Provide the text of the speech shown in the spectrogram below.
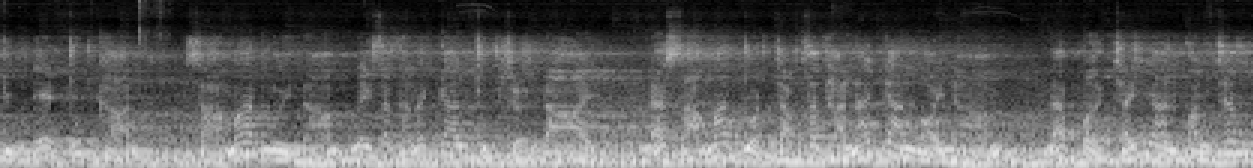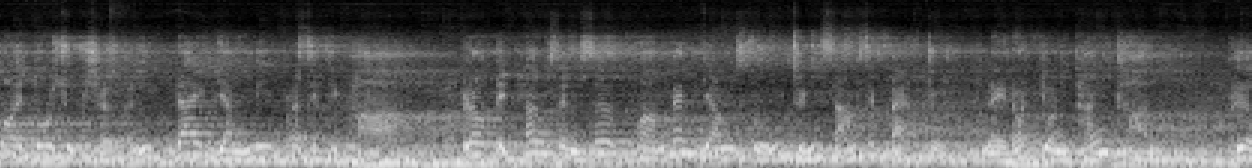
อยู่เอทุกคันสามารถลุยน้ำในสถานการณ์ฉุกเฉินได้ และสามารถตรวจจับสถานการณ์ลอยน้ำและเปิดใช้งานฟังก์ชันลอยตัวฉุกเฉิน ได้อย่างมีประสิทธิภาพ เราติดตั้งเซ็นเซอร์ความแม่นยำสูงถึง 38 จุด ในรถยนต์ทั้งคัน เพื่อ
